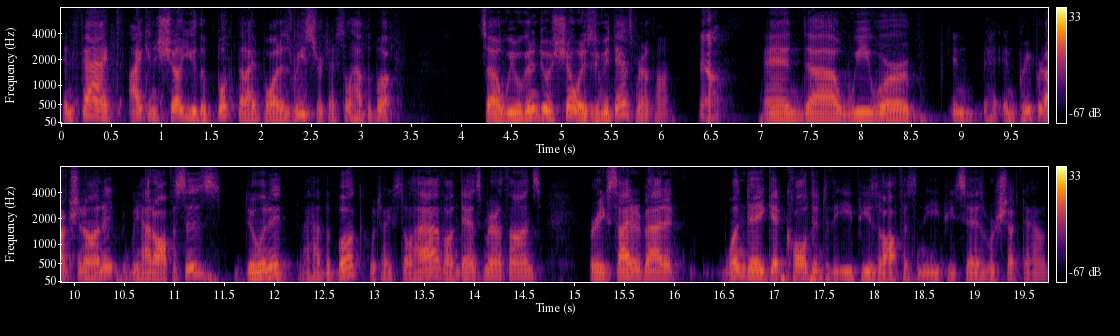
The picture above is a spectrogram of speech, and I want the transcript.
In fact, I can show you the book that I bought as research. I still have the book. So we were going to do a show. It was going to be a dance marathon, Yeah. and uh, we were in in pre-production on it. We had offices doing it. I had the book, which I still have on dance marathons. Very excited about it. One day, get called into the EP's office, and the EP says we're shut down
